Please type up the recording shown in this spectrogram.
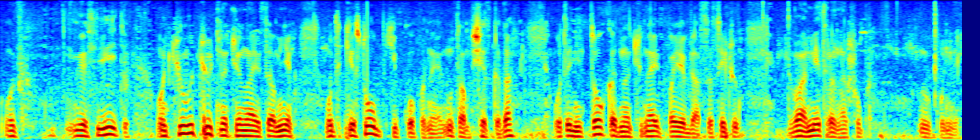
Вот, если видите, он чуть-чуть начинается, а мне вот такие столбики копанные, ну там сетка, да, вот они только начинают появляться. Смотрите, два метра на шуб, ну вы поняли,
